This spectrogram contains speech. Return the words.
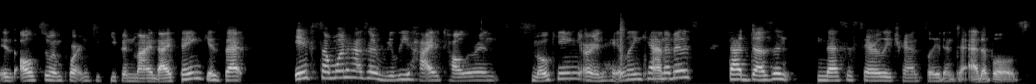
is also important to keep in mind, I think, is that if someone has a really high tolerance smoking or inhaling cannabis, that doesn't necessarily translate into edibles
